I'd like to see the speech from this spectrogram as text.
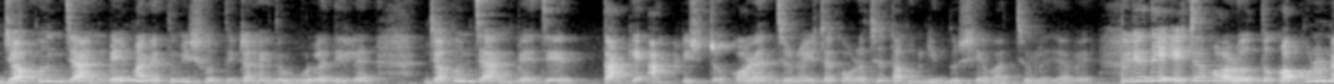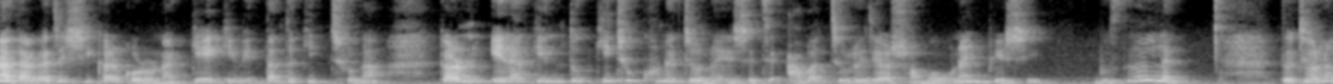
যখন জানবে মানে তুমি সত্যিটা হয়তো বলে দিলে, যখন জানবে যে তাকে আকৃষ্ট করার জন্য এটা করেছে, তখন কিন্তু সে আবার চলে যাবে। তো যদি এটা করো, তো কখনো না, তার কাছে স্বীকার করো না, কে কি বৃত্তান্ত, কিচ্ছু না। কারণ এরা কিন্তু কিছুক্ষণের জন্য এসেছে, আবার চলে যাওয়ার সম্ভাবনাই বেশি। বুঝতে পারলে? তো চলো,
